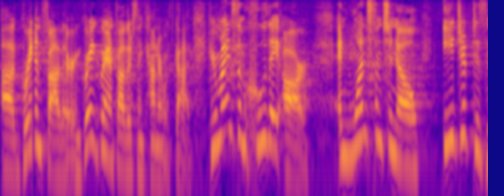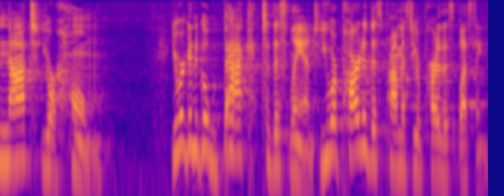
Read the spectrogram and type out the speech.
uh, grandfather and great grandfather's encounter with God. He reminds them who they are and wants them to know Egypt is not your home. You are going to go back to this land. You are part of this promise. You are part of this blessing.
